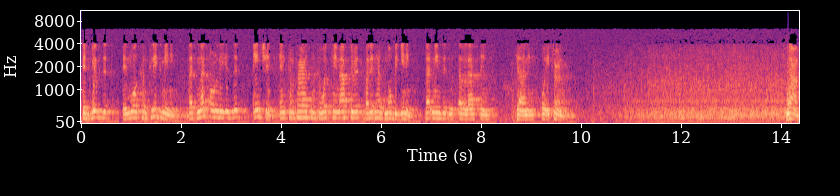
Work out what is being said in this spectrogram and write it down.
it gives it a more complete meaning. That not only is it ancient in comparison to what came after it, but it has no beginning. That means it is everlasting, yani, or eternal. نعم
